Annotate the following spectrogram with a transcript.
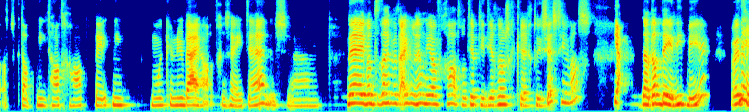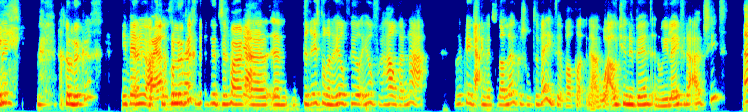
als ik dat niet had gehad, weet ik niet hoe ik er nu bij had gezeten. Hè? Dus, ehm, Nee, want daar hebben we het eigenlijk nog helemaal niet over gehad. Want je hebt die diagnose gekregen toen je 16 was. Ja. Nou, dat ben je niet meer. Nee. Gelukkig. Ik ben nu ja, Gelukkig. Dit, zeg maar, uh, er is nog een heel, veel, heel verhaal daarna. Want ik denk misschien dat het wel leuk is om te weten wat, nou, hoe oud je nu bent en hoe je leven eruit ziet. Uh,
